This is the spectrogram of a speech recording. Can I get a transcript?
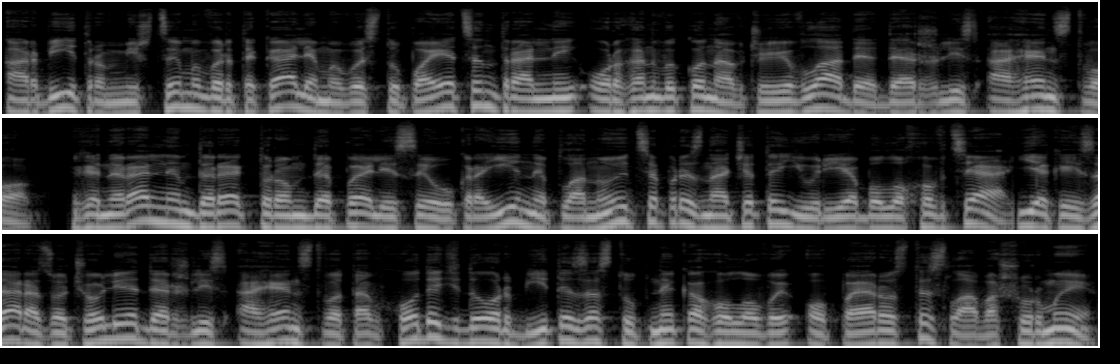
Арбітром між цими вертикалями виступає центральний орган виконавчої влади Держлісагентство. Генеральним директором ДП Ліси України планується призначити Юрія Болоховця, який зараз очолює Держлісагентство та входить до орбіти заступника голови ОП Ростислава Шурми.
